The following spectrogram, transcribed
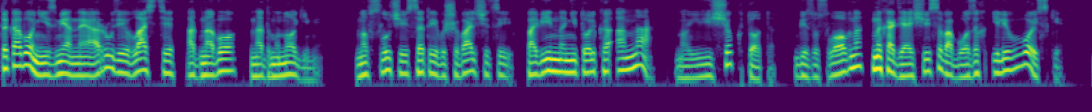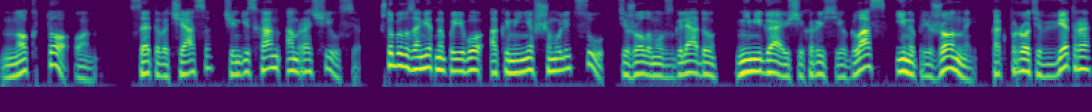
Таково неизменное орудие власти одного над многими. Но в случае с этой вышивальщицей повинна не только она, но и еще кто-то, безусловно, находящийся в обозах или в войске. Но кто он? С этого часа Чингисхан омрачился, что было заметно по его окаменевшему лицу, тяжелому взгляду немигающих рысьих глаз и напряженной, как против ветра,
